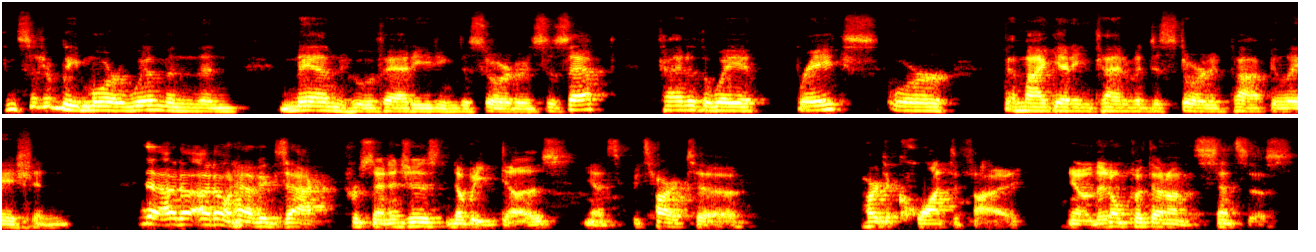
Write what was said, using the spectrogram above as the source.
considerably more women than men who have had eating disorders. Is that kind of the way it breaks, or am I getting kind of a distorted population? Yeah, I don't, I don't have exact percentages. Nobody does. You know, it's, it's hard to hard to quantify. You know, they don't put that on the census.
